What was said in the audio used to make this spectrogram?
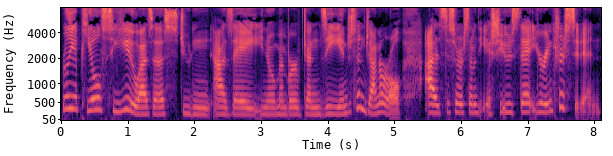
really appeals to you as a student, as a, you know, member of Gen Z, and just in general, as to sort of some of the issues that you're interested in.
